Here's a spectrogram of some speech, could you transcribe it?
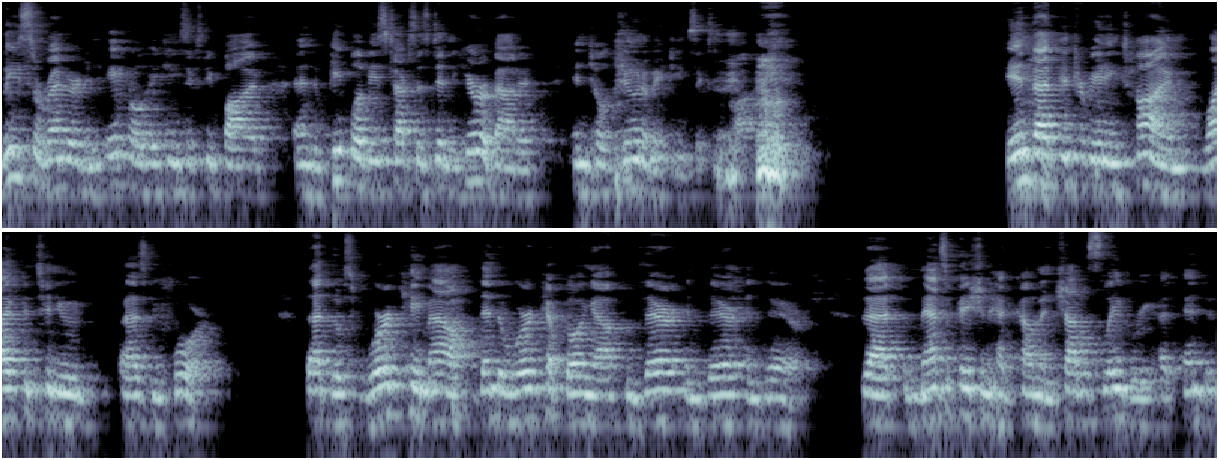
Lee surrendered in April of 1865, and the people of East Texas didn't hear about it until June of 1865. in that intervening time, life continued as before. That this word came out, then the word kept going out from there and there and there. That emancipation had come and chattel slavery had ended.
